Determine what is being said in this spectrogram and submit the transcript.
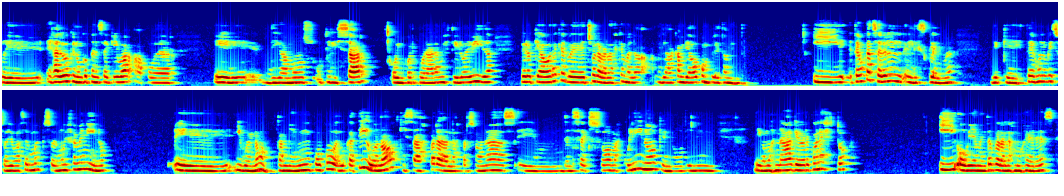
Eh, es algo que nunca pensé que iba a poder, eh, digamos, utilizar o incorporar a mi estilo de vida, pero que ahora que lo he hecho, la verdad es que me la, ha cambiado completamente. Y tengo que hacer el, disclaimer de que este es un episodio, va a ser un episodio muy femenino, eh, y bueno, también un poco educativo, ¿no? Quizás para las personas eh, del sexo masculino que no tienen, digamos, nada que ver con esto. Y obviamente para las mujeres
